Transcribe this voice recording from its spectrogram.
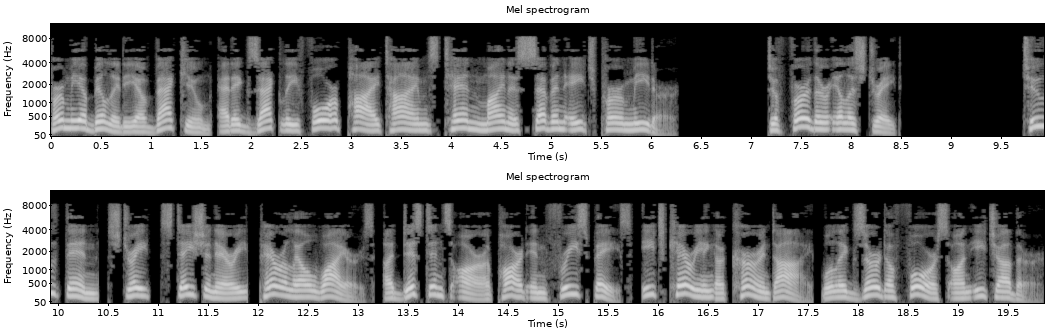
permeability of vacuum at exactly 4 pi times 10^-7 h per meter. To further illustrate, two thin, straight, stationary, parallel wires, a distance r apart in free space, each carrying a current I, will exert a force on each other.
